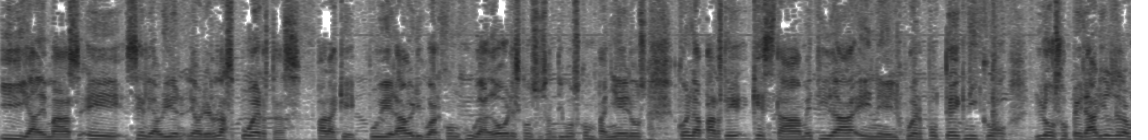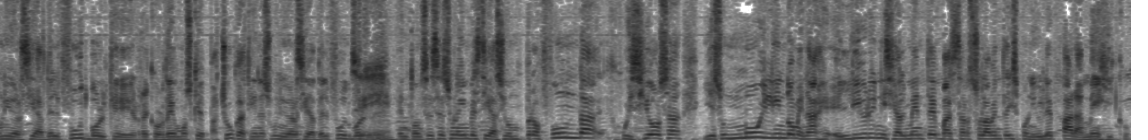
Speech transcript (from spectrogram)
y además eh, se le abrieron, le abrieron las puertas para que pudiera averiguar con jugadores, con sus antiguos compañeros, con la parte que está metida en el cuerpo técnico, los operarios de la Universidad del Fútbol, que recordemos que Pachuca tiene su Universidad del Fútbol. Sí. Entonces es una investigación profunda, juiciosa y es un muy lindo homenaje. El libro inicialmente va a estar solamente disponible para México,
